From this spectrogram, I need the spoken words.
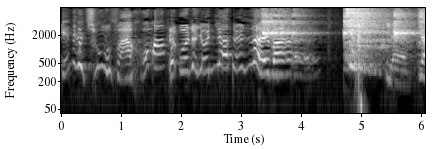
跟那个穷酸好吗？我这叫娘子来吧。耶耶，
